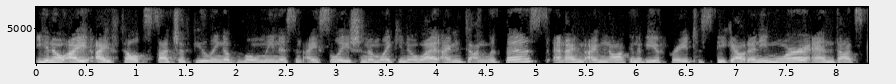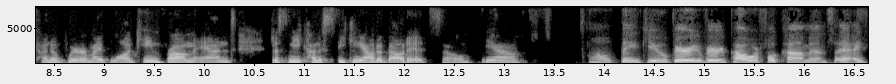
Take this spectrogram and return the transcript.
you know, I, I felt such a feeling of loneliness and isolation. I'm like, you know what? I'm done with this and I'm, I'm not going to be afraid to speak out anymore. And that's kind of where my blog came from and just me kind of speaking out about it. So, yeah. Oh, thank you. Very, very powerful comments. I,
